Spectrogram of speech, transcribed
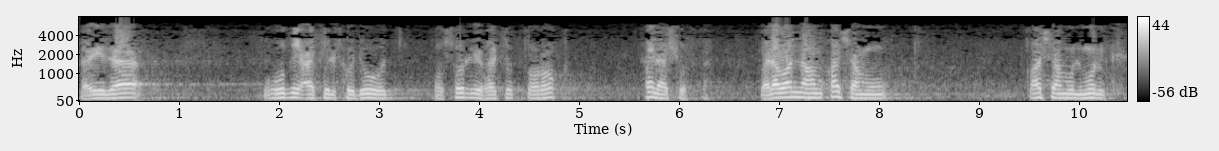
فإذا وضعت الحدود وصرفت الطرق فلا شفعة. ولو أنهم قسموا قسموا الملك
